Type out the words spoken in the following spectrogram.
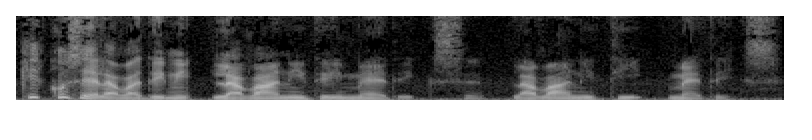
Che cos'è la vanity, la vanity metrics? La vanity metrics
